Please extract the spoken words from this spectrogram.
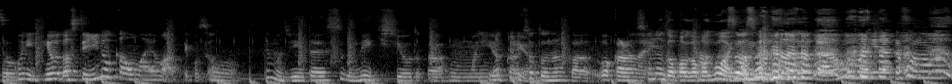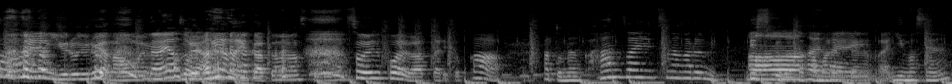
そこに手を出していいのかお前はってことでも自衛隊すぐ明記しようとかほんまにだやってるちょっとなんかわからない。そのガバガバ具合そうそうなんかほんまになんかそのその辺ゆるゆるやな思いなんやそれ。ゆるゆるやないかって思いますけどそういう声があったりとかあとなんか犯罪につながるリスクが高まるみたいなのが言いません、でも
